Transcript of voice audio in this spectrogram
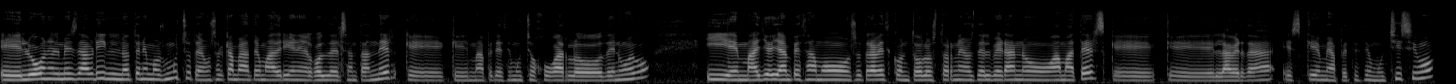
Eh, luego en el mes de abril no tenemos mucho, tenemos el Campeonato de Madrid en el Gol del Santander, que me apetece mucho jugarlo de nuevo y en mayo ya empezamos otra vez con todos los torneos del verano amateurs, que, la verdad es que me apetece muchísimo.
